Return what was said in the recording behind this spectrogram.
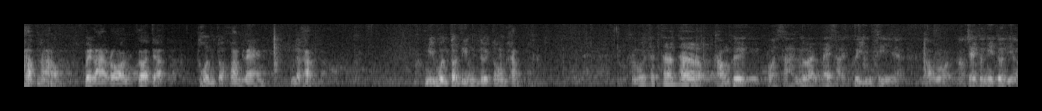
ภาพหนาว เวลาร้อนก็จะทนต่อความแรงนะครับ มีผลต่อดินโดยตรงครับสมมติถ้าถ้าถ้าเราทำพืชปลอดสารหรือว่าไร้สารพืชอินทรีย์เนี่ยเราเราใช้ตัวนี้ตัวเดียว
